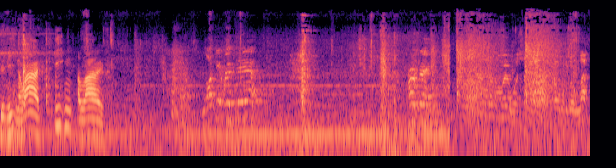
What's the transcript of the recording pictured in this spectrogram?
Getting eaten alive. Eaten alive. Walk it right there. Perfect. I don't know where it was. Somebody else told me to go left.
